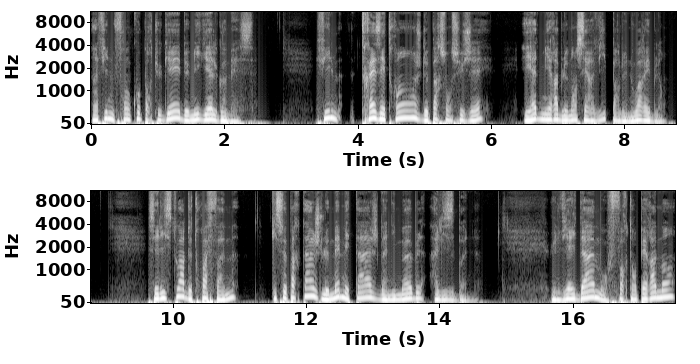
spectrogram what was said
un film franco-portugais de Miguel Gomez. Film très étrange de par son sujet et admirablement servi par le noir et blanc. C'est l'histoire de trois femmes qui se partagent le même étage d'un immeuble à Lisbonne. Une vieille dame au fort tempérament,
